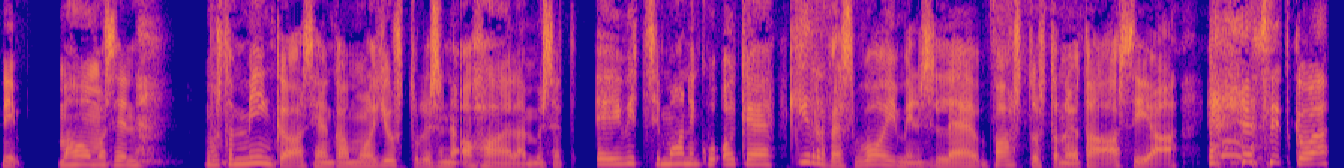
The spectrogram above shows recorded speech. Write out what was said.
Niin mä huomasin, Muista minkä asiankaan mulla just tuli sellainen aha-elämys, että ei vitsi, mä oon niinku oikein kirves voimin vastustanut jotain asiaa. Ja sitten kun mä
